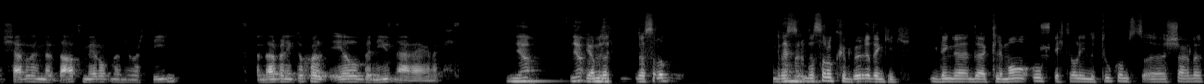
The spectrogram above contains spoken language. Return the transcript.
Charles inderdaad meer op de nummer 10. En daar ben ik toch wel heel benieuwd naar eigenlijk. Ja, ja. dat, dat, zal ook, Dat, dat, zal ook gebeuren, denk ik. Ik denk dat, dat Clement ook echt wel in de toekomst, uh, Charles,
